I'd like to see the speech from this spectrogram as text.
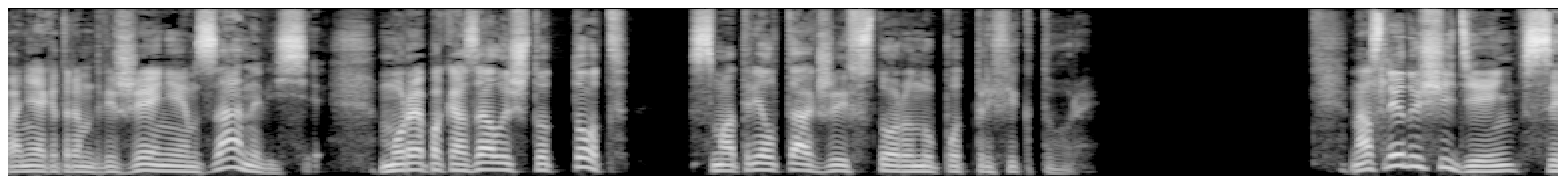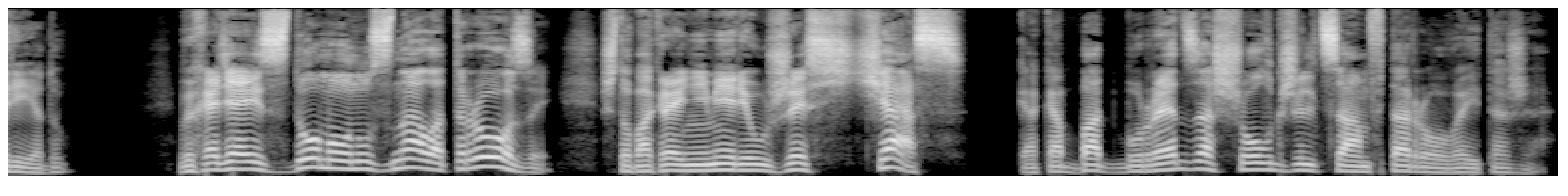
По некоторым движениям занавеси Муре показалось, что тот смотрел также и в сторону подпрефектуры. На следующий день, в среду, выходя из дома, он узнал от Розы, что, по крайней мере, уже сейчас, как аббат Бурет зашел к жильцам второго этажа.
